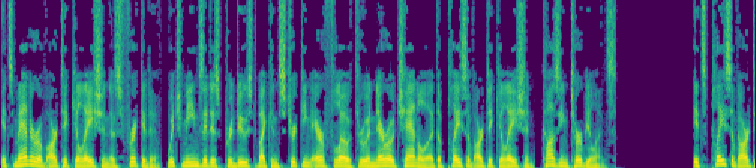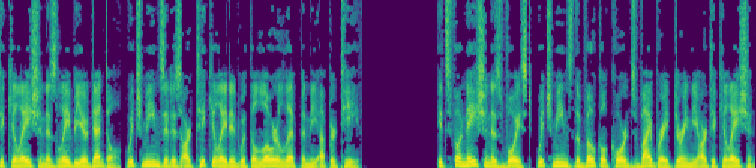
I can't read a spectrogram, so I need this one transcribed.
Its manner of articulation is fricative, which means it is produced by constricting air flow through a narrow channel at the place of articulation, causing turbulence. Its place of articulation is labiodental, which means it is articulated with the lower lip and the upper teeth. Its phonation is voiced, which means the vocal cords vibrate during the articulation.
